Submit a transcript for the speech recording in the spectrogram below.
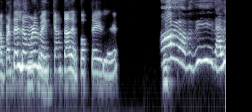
Aparte el nombre me encanta de Pop Tail, ¿eh? Obvio, pues sí, salud.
